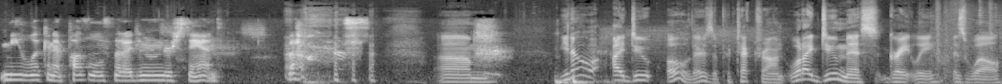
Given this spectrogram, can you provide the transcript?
me looking at puzzles that I didn't understand. Um, you know, I do. Oh, there's a Protectron. What I do miss greatly as well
